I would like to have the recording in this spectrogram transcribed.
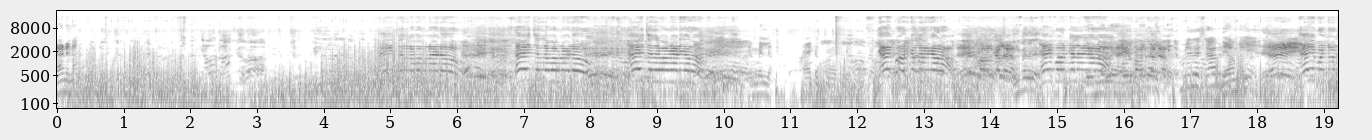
జై చంద్రబాబు నాయుడు! జై చంద్రబాబు నాయుడు! జై చంద్రబాబు నాయుడు గారు! ఎమ్మెల్యే నాయకత్వం జై పవన్ కళ్యాణ్ గారు! జై పవన్ కళ్యాణ్! జై పవన్ కళ్యాణ్ గారు! జై పవన్ కళ్యాణ్! ఎమ్మెల్యే. జై బండారు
